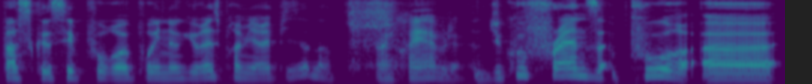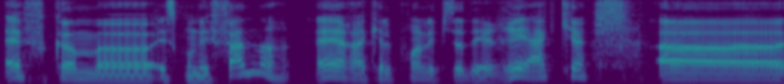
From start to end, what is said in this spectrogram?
parce que c'est pour, euh, pour inaugurer ce premier épisode. Incroyable. Du coup, Friends pour euh, F comme euh, est-ce qu'on est fan, R à quel point l'épisode est réac, euh,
